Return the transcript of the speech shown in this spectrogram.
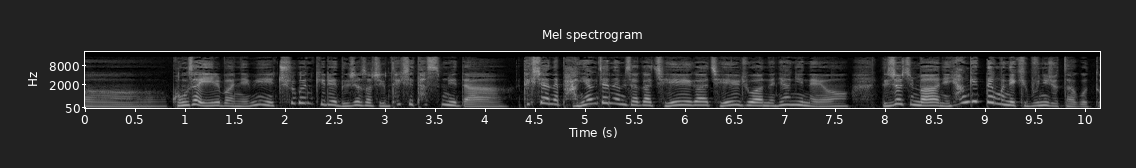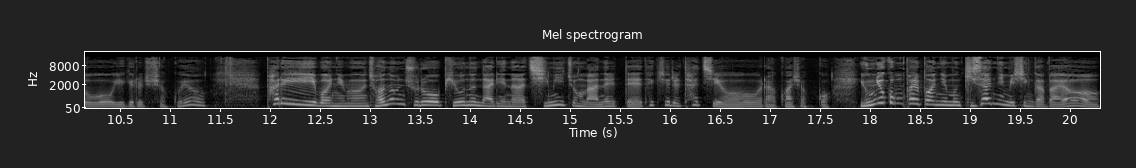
어, 0421번님이 출근길에 늦어서 지금 택시 탔습니다. 택시 안에 방향제 냄새가 제가 제일 좋아하는 향이네요. 늦었지만 이 향기 때문에 기분이 좋다고 또 얘기를 주셨고요. 8222번님은 저는 주로 비 오는 날이나 짐이 좀 많을 때 택시를 타지요. 라고 하셨고. 6608번님은 기사님이신가 봐요.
